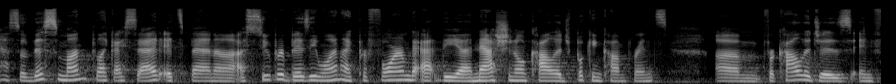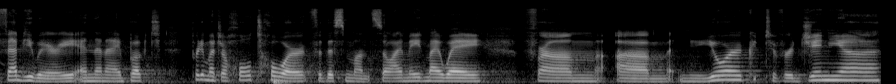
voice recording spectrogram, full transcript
Yeah, so this month, like I said, it's been a, a super busy one. I performed at the uh, National College Booking Conference um, for colleges in February, and then I booked pretty much a whole tour for this month. So I made my way from um, New York to Virginia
